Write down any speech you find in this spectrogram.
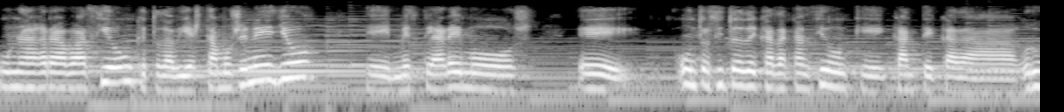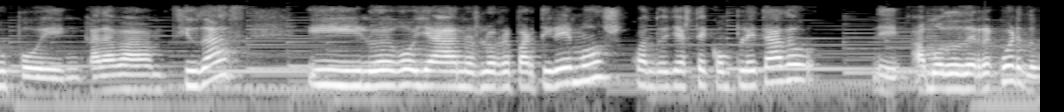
una grabación que todavía estamos en ello, eh, mezclaremos eh, un trocito de cada canción que cante cada grupo en cada ciudad y luego ya nos lo repartiremos cuando ya esté completado a modo de recuerdo.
